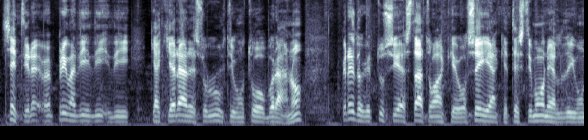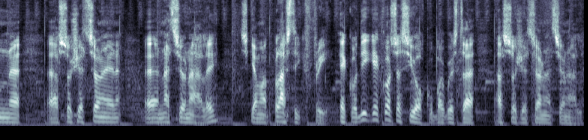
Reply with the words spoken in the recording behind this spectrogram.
Senti, prima di, di, di chiacchierare sull'ultimo tuo brano, credo che tu sia stato anche o sei anche testimonial di un'associazione eh, nazionale, si chiama Plastic Free. Ecco, di che cosa si occupa questa associazione nazionale?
